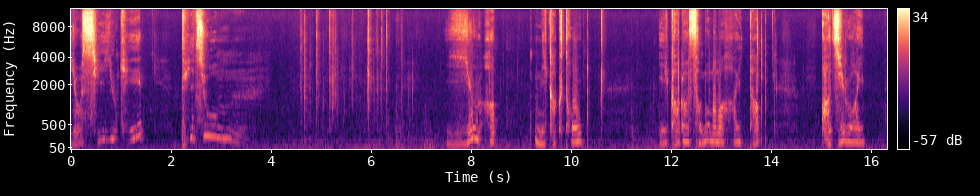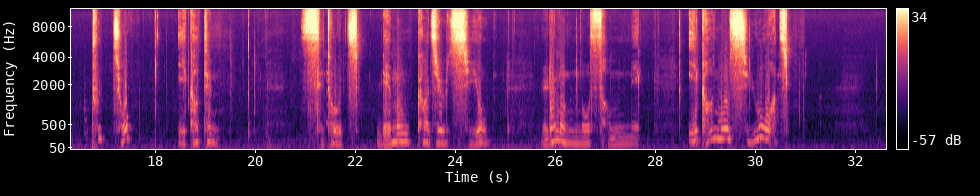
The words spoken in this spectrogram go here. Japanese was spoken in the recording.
よし行けピジョン。夕飯味覚とイカがそのまま入った。味わいプッチョ。イカ天。瀬戸内レモン果汁塩。レモンの酸味。イカの塩味。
